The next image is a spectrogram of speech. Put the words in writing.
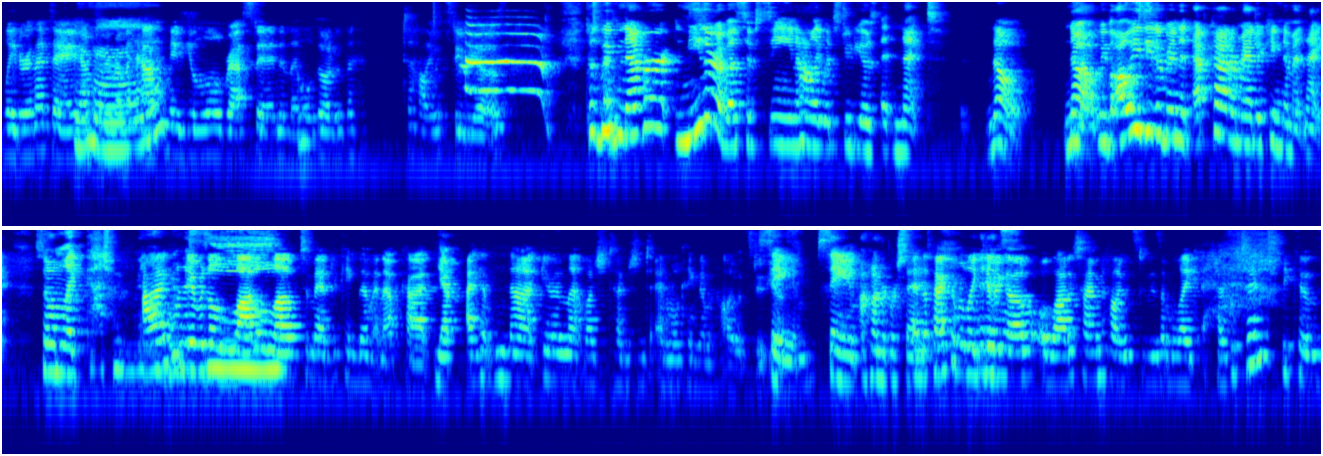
later in that day after we run the Mhm. half, maybe get a little rested, and then we'll go to the to Hollywood Studios. Because we've never, neither of us have seen Hollywood Studios at night. No, No, No. we've always either been at Epcot or Magic Kingdom at night. So I'm like, gosh, we really I have given see. a lot of love to Magic Kingdom and Epcot. Yep. I have not given that much attention to Animal Kingdom and Hollywood Studios. Same, same, hundred And percent. And the fact that we're like And giving up a, lot of time to Hollywood Studios, I'm like hesitant because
